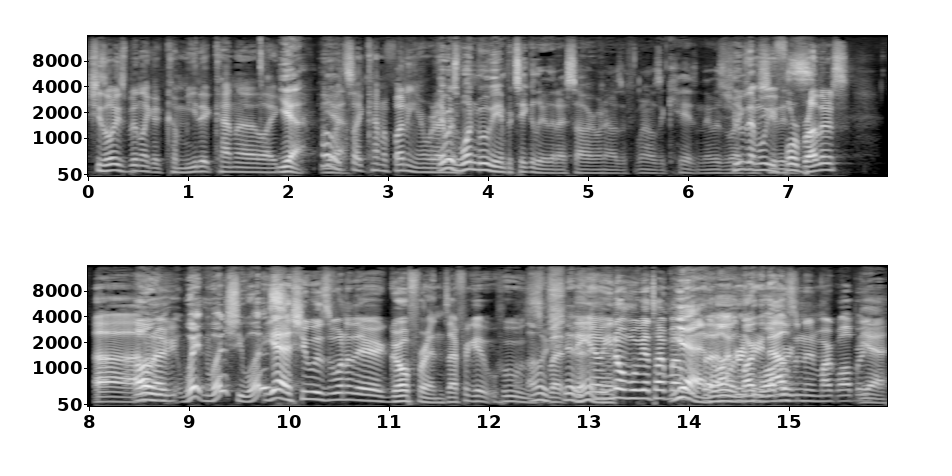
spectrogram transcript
she's always been like a comedic kind of like Yeah. oh yeah. it's like kind of funny or whatever. There was one movie in particular that I saw her when I was a, when I was a kid, and it was she like was that movie she Four Brothers. Uh, I Oh, know. wait, what? She was? Yeah, she was one of their girlfriends. I forget whose. Oh, but shit, You know, didn't you know. know what movie I'm talking about? Yeah, with, the one with Mark 130,000 and Mark Wahlberg. yeah.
